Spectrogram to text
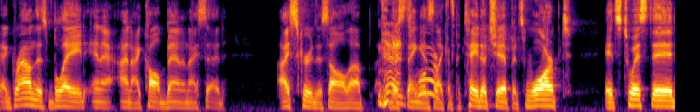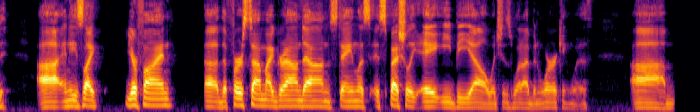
I ground this blade and I, and I called Ben and I said, I screwed this all up. Yeah, this thing is like a potato chip. It's warped. It's twisted. Uh, and he's like, "You're fine." Uh, the first time I ground down stainless, especially AEBL, which is what I've been working with, um,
